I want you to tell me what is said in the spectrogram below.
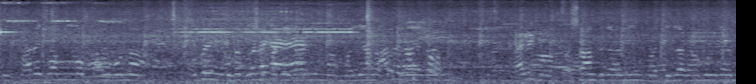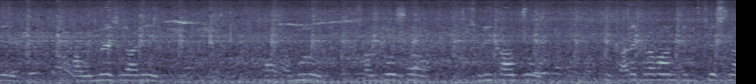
ఈ కార్యక్రమంలో పాల్గొన్న ఉభయ ఉదయపతి కానీ మా మలయాళ కానీ మా ప్రశాంత్ కానీ మా జిల్లా రాములు కానీ మా ఉమేష్ కానీ మా తమ్ముడు సంతోష్ శ్రీకాంత్ ఈ కార్యక్రమానికి ఇచ్చేసిన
